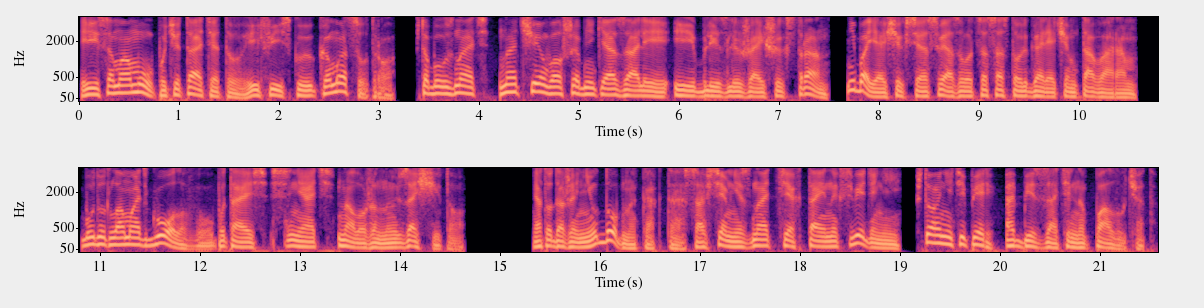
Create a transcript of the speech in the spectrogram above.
И самому почитать эту эльфийскую камасутру, чтобы узнать, над чем волшебники Азалии и близлежащих стран, не боящихся связываться со столь горячим товаром, будут ломать голову, пытаясь снять наложенную защиту. А то даже неудобно как-то совсем не знать тех тайных сведений, что они теперь обязательно получат.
